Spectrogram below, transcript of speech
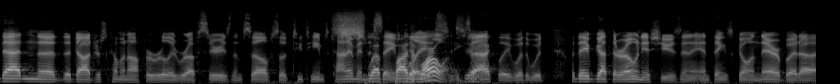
That and the, the Dodgers coming off a really rough series themselves, so two teams kind of in the Swept same by the place. Marlins, yeah. exactly. With, with, with they've got their own issues and, and things going there, but uh,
